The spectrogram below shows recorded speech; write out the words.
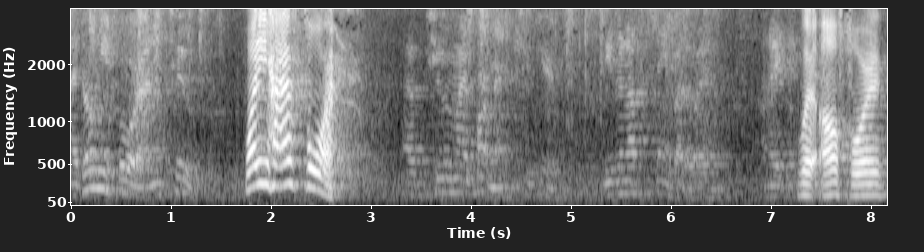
I don't need four, I need two. Why do you have four? I have two in my apartment, two here. These are not the same, by the way. I know you think- What? All four?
